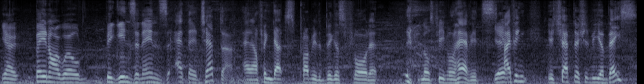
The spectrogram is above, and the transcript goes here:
you know, BNI world begins and ends at their chapter. And I think that's probably the biggest flaw that most people have. It's Yeah. I think your chapter should be your base,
